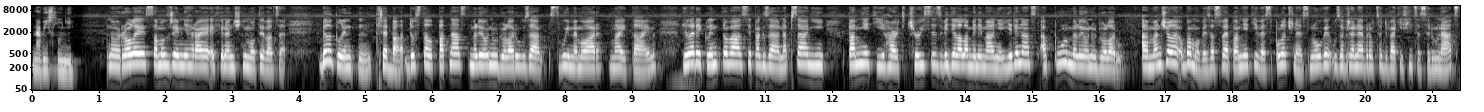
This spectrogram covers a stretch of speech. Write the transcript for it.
na výsluní. No roli samozřejmě hraje i finanční motivace. Bill Clinton třeba dostal 15 milionů dolarů za svůj memoár My Time, Hillary Clintonová si pak za napsání pamětí Hard Choices vydělala minimálně 11,5 milionu dolarů a manželé Obamovi za své paměti ve společné smlouvě uzavřené v roce 2017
